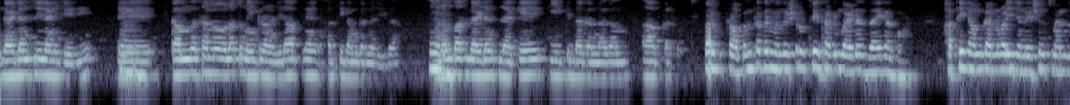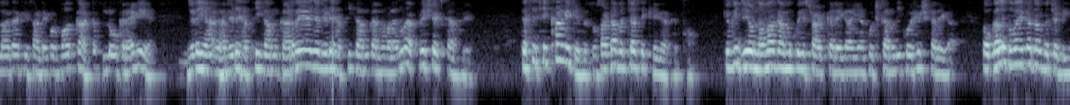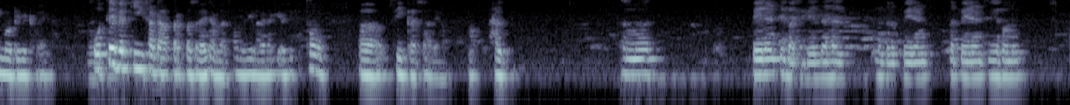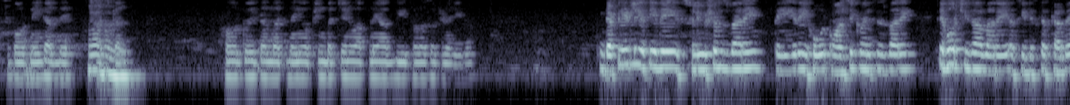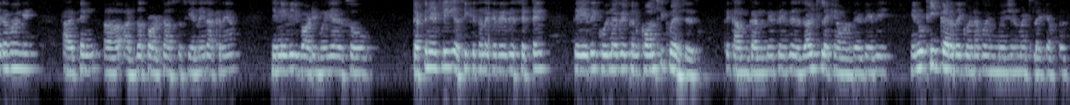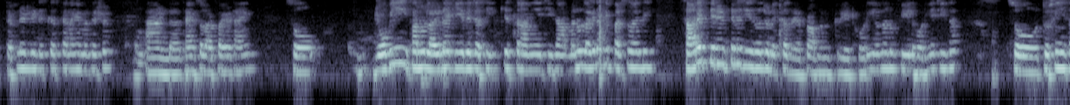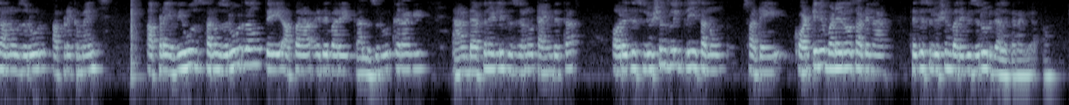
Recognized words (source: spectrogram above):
ਗਾਈਡੈਂਸ ਲਈ ਲੈਣੀ ਚਾਹੀਦੀ ਤੇ ਕੰਮ ਸਾਨੂੰ ਉਹਨਾਂ ਤੋਂ ਨਹੀਂ ਕਰਾਉਣਾ ਚਾਹੀਦਾ ਆਪਣੇ ਹੱਥੀਂ ਕੰਮ ਕਰਨਾ ਚਾਹੀਦਾ। ਉਹਨਾਂ ਨੂੰ ਬਸ ਗਾਈਡੈਂਸ ਲੈ ਕੇ ਕੀ ਕਿੱਦਾਂ ਕਰਨਾ ਕੰਮ ਆਪ ਕਰੋ। ਪਰ ਪ੍ਰੋਬਲਮ ਤਾਂ ਫਿਰ ਮੰਦੇਸ਼ਵਰ ਉੱਥੇ ਸਾਨੂੰ ਗਾਈਡੈਂਸ ਦੇਏਗਾ ਕੌਣ? ਹੱਥੀਂ ਕੰਮ ਕਰਨ ਵਾਲੀ ਜਨਰੇਸ਼ਨਸ ਮੈਨੂੰ ਲੱਗਦਾ ਕਿ ਸਾਡੇ ਕੋਲ ਬਹੁਤ ਘੱਟ ਲੋਕ ਰਹਿ ਗਏ ਆ ਜਿਹੜੇ ਜਿਹੜੇ ਹੱਥੀਂ ਕੰਮ ਕਰ ਰਹੇ ਆ ਜਾਂ ਜਿਹੜੇ ਹੱਥੀਂ ਕੰਮ ਕਰਨ ਵਾਲਿਆਂ ਨੂੰ ਐਪਰੀਸ਼ੀਏਟ ਕਰਦੇ ਆ। ਤੇ ਅਸੀਂ ਸਿੱਖਾਂਗੇ ਕਿਤੇ ਤੋਂ ਸਾਡਾ ਬੱਚਾ ਸਿੱਖੇਗਾ ਕਿੱਥੋਂ? ਕਿਉਂਕਿ ਜੇ ਉਹ ਨਵਾਂ ਕੰਮ ਕੋਈ ਸਟਾਰਟ ਕਰੇਗਾ ਜਾਂ ਕੁਝ ਕਰਨ ਦੀ ਕੋਸ਼ਿਸ਼ ਕਰੇਗਾ ਉਹ ਗਲਤ ਹੋਏਗਾ ਤਾਂ ਬੱਚਾ ਡੀਮੋਟੀਵੇਟ ਹੋਏਗਾ। ਉੱਥੇ ਫਿਰ ਕੀ ਸਾਡਾ ਪਰਪਸ ਰਹਿ ਜਾਂਦਾ? ਤੁਹਾਨੂੰ ਵੀ ਲੱਗਦਾ ਕਿ ਅਸੀਂ ਕਿੱਥੋਂ ਸੀਖ ਕਰ ਸਕਦੇ ਹਾਂ? ਹੈਲਪ ਪੇਰੈਂਟਸ ਹੀ ਬਚਦੇ ਦਾ ਹੈ ਮਤਲਬ ਪੇਰੈਂਟਸ ਪਰ ਪੇਰੈਂਟਸ ਵੀ ਹੁਣ ਸਪੋਰਟ ਨਹੀਂ ਕਰਦੇ ਹੂੰ, ਹੋਰ ਕੋਈ ਤਾਂ ਬਚਦਾ ਨਹੀਂ ਆਪਸ਼ਨ ਬੱਚੇ ਨੂੰ ਆਪਣੇ ਆਪ ਵੀ ਥੋੜਾ ਸੋਚਣਾ ਚਾਹੀਦਾ। ਡੈਫੀਨਿਟਲੀ ਅਸੀਂ ਇਹਦੇ ਸੋਲੂਸ਼ਨਸ ਬਾਰੇ ਤੇ ਇਹਦੇ ਹੋਰ ਕਨਸੀਕੁਐਂਸਸ ਬਾਰੇ ਤੇ ਹੋਰ ਚੀਜ਼ਾਂ ਬਾਰੇ ਅਸੀਂ ਡਿਸਕਸ ਕਰਦੇ ਰਵਾਂਗੇ। ਆਈ ਥਿੰਕ ਅੱਜ ਦਾ ਪੋਡਕਾਸਟ ਅਸੀਂ ਇੰਨਾ ਹੀ ਰੱਖ ਰਹੇ ਹਾਂ। ਜਿੰਨੀ ਵੀ ਰਿਕਾਰਡਿੰਗ ਹੋਈ ਹੈ ਸੋ ਡੈਫੀਨਿਟਲੀ ਅਸੀਂ ਕਿਤੇ ਨਾ ਕਿਤੇ ਇਹਦੇ ਸਿੱਟੇ ਤੇ ਇਹਦੇ ਕੋਈ ਨਾ ਕੋਈ ਕਨਸੀਕੁਐਂਸਸ ਤੇ ਕੰਮ ਕਰਨ ਦੇ ਤੇ ਇਹਦੇ ਰਿਜ਼ਲਟਸ ਲੈ ਕੇ ਆਉਣ ਦੇ ਤੇ ਇਹਦੇ ਇਹਨੂੰ ਠੀਕ ਕਰਦੇ ਕੋਈ ਨਾ ਕੋਈ ਮੇਜਰਮੈਂਟਸ ਲੈ ਕੇ ਆਪਾਂ ਡੈਫੀਨਿਟਲੀ ਡਿਸਕਸ ਕਰਾਂਗੇ ਮੈਂ Mandeep and thanks a lot for your time so ਜੋ ਵੀ ਤੁਹਾਨੂੰ ਲੱਗਦਾ ਕਿ ਇਹਦੇ ਚ ਅਸੀਂ ਕਿਸ ਤਰ੍ਹਾਂ ਦੀਆਂ ਚੀਜ਼ਾਂ ਮੈਨੂੰ ਲੱਗਦਾ ਕਿ ਪਰਸਨਲੀ ਸਾਰੇ ਪੇਰੈਂਟਸ ਇਹਨਾਂ ਚੀਜ਼ਾਂ ਚੋਂ ਨਿਕਲ ਰਹੇ ਆ ਪ੍ਰੋਬਲਮ ਕ੍ਰੀਏਟ ਹੋ ਰਹੀ ਹੈ ਉਹਨਾਂ ਨੂੰ ਫੀਲ ਹੋ ਰਹੀਆਂ ਚੀਜ਼ਾਂ। ਸੋ ਤੁਸੀਂ ਸਾਨੂੰ ਜ਼ਰੂਰ ਆਪਣੇ ਕਮੈਂਟਸ ਆਪਣੇ ਵਿਊਜ਼ ਸਾਨੂੰ ਜ਼ਰੂਰ ਦਿਓ ਤੇ ਆਪਾਂ ਇਹਦੇ ਬਾਰੇ ਗੱਲ ਜ਼ਰੂਰ ਕਰਾਂਗੇ। ਐਂਡ ਡੈਫੀਨਿਟਲੀ ਤੁਸੀਂ ਸਾਨੂੰ ਟਾਈਮ ਦਿੱਤਾ। ਔਰ ਇਹਦੇ ਸੋਲੂਸ਼ਨਸ ਲਈ ਪਲੀਜ਼ ਸਾਨੂੰ ਸਾਡੇ ਕੰਟੀਨਿਊ ਬਣੇ ਰਹੋ ਸਾਡੇ ਨਾਲ। ਇਹਦੇ ਸੋਲੂਸ਼ਨ ਬਾਰੇ ਵੀ ਜ਼ਰੂਰ ਗੱਲ ਕਰਾਂਗੇ ਆਪਾਂ।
